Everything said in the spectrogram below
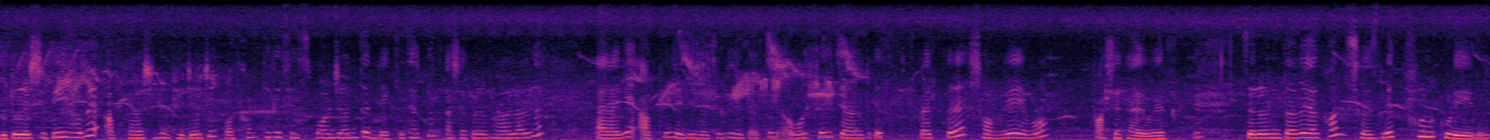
দুটো রেসিপিই হবে, আপনারা শুধু ভিডিওটি প্রথম থেকে শেষ পর্যন্ত দেখতে থাকুন, আশা করি ভালো লাগবে। তার আগে আপনি যদি নতুন হয়ে থাকেন, অবশ্যই চ্যানেলটিকে সাবস্ক্রাইব করে সঙ্গে এবং পাশে থাকবেন। চলুন তবে এখন সজনে ফুল কুড়িয়ে নিই।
